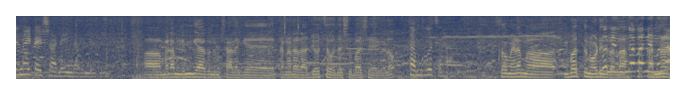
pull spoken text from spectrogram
ಯುನೈಟೆಡ್ ಶಾಲೆಯಿಂದ ಬಂದಿದ್ದೀನಿ. ಮೇಡಮ್ ನಿಮಗೆ ಹಾಗೂ ನಿಮ್ಮ ಶಾಲೆಗೆ ಕನ್ನಡ ರಾಜ್ಯೋತ್ಸವದ ಶುಭಾಶಯಗಳು. ತಮಗೂ ಸಹ. ಸೊ ಮೇಡಮ್ ಇವತ್ತು ನೋಡಿದ್ರಲ್ಲ ಕನ್ನಡ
